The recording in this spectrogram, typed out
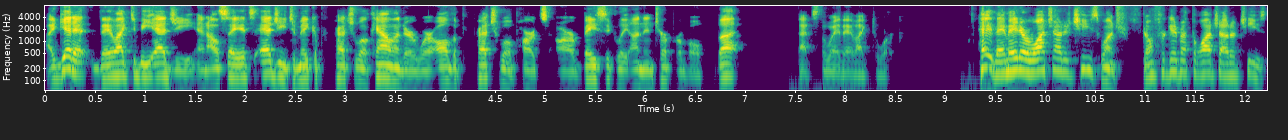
I get it. They like to be edgy, and I'll say it's edgy to make a perpetual calendar where all the perpetual parts are basically uninterpretable. But that's the way they like to work. Hey, they made a watch out of cheese once. Don't forget about the watch out of cheese.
